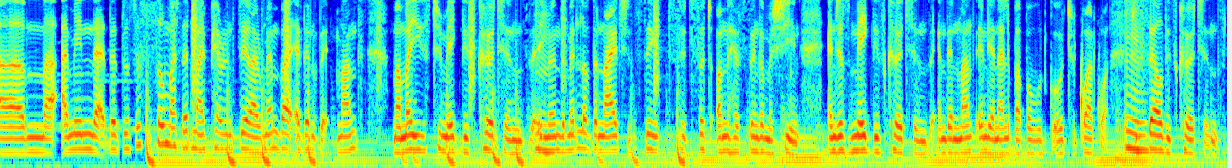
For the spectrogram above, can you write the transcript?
Um, I mean, there's just so much that my parents did. I remember at the end of the month, Mama used to make these curtains. You Mm. know, in the middle of the night, she'd, sing, she'd sit on her singer machine and just make these curtains. And then month end, and Alibaba would go to QwaQwa Mm. to sell these curtains.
